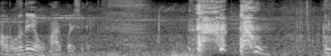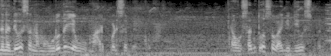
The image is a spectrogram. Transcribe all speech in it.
ಅವರ ಹೃದಯವು ಮಾರ್ಪಡಿಸಿದೆ. ಇಂದಿನ ದಿವಸ ನಮ್ಮ ಹೃದಯವು ಮಾರ್ಪಡಿಸಬೇಕು. ನಾವು ಸಂತೋಷವಾಗಿ ಜೀವಿಸಬೇಕು.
